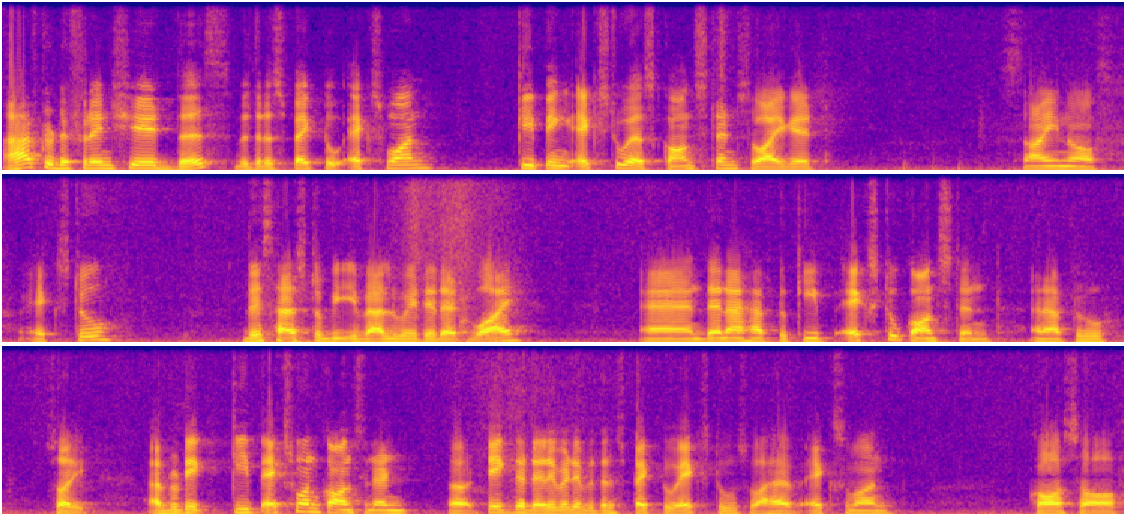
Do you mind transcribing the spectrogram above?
I have to differentiate this with respect to x1 keeping x2 as constant so I get sine of x2 this has to be evaluated at y and then I have to keep x2 constant and I have to sorry I have to take keep x1 constant and uh, take the derivative with respect to x2 so I have x1 cos of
